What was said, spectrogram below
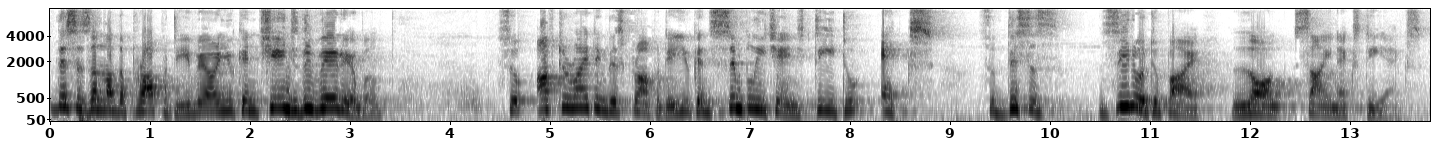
this is another property where you can change the variable so after writing this property, you can simply change t to x. So this is 0 to pi log sine x dx.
